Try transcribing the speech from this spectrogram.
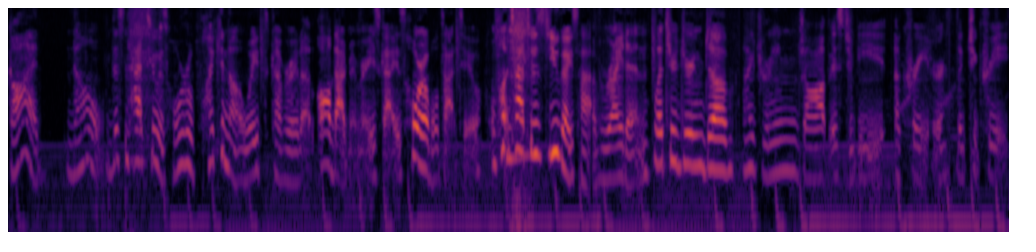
God, no, this tattoo is horrible. I cannot wait to cover it up. All bad memories, guys. Horrible tattoo. What tattoos do you guys have? Write in. What's your dream job? My dream job is to be a creator, like to create.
